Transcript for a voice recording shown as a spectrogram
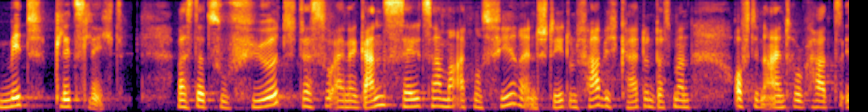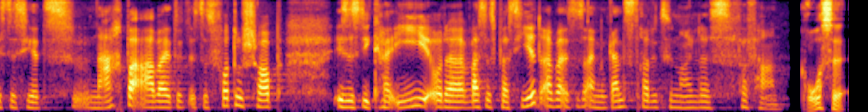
mit Blitzlicht was dazu führt, dass so eine ganz seltsame Atmosphäre entsteht und Farbigkeit und dass man oft den Eindruck hat, ist es jetzt nachbearbeitet, ist es Photoshop, ist es die KI oder was ist passiert, aber es ist ein ganz traditionelles Verfahren. Große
